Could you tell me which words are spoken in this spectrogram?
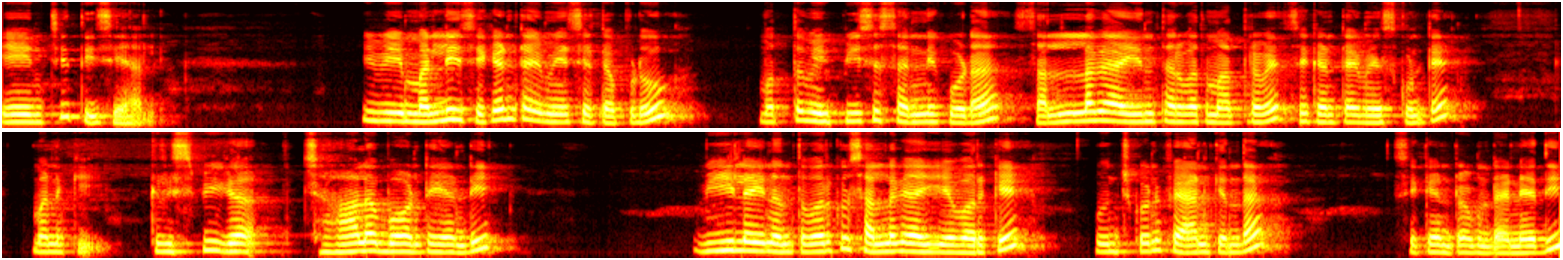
వేయించి తీసేయాలి. ఇవి మళ్ళీ సెకండ్ టైం వేసేటప్పుడు మొత్తం ఈ పీసెస్ అన్నీ కూడా చల్లగా అయిన తర్వాత మాత్రమే సెకండ్ టైం వేసుకుంటే మనకి క్రిస్పీగా చాలా బాగుంటాయండి. వీలైనంత వరకు చల్లగా అయ్యే వరకే ఉంచుకొని ఫ్యాన్ కింద సెకండ్ రౌండ్ అనేది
